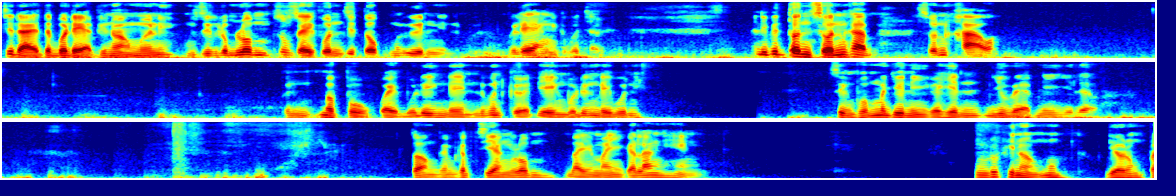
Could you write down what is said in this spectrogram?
จะได้แต่บดแดดพี่น้องมือนี่รู้สึกลมๆสงสัยฝนจะตกมื้ออื่นนี่มื้แรงนี่ก็บ่จัอันนี้เป็นต้นสนครับ สนขาว เป็นมาปลูกไว้บ่ดึงใดหรือมันเกิดเองบ่ดึงใดบุนี่ซึ่งผมมาอยู่นี่ก็เห็นอยู่แบบนี้อยู่แล้วต้องกันกับเสียงลมใบไม้กำลังแห้งมึงดูพี่น้องมุมเดี๋ยวลงไป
